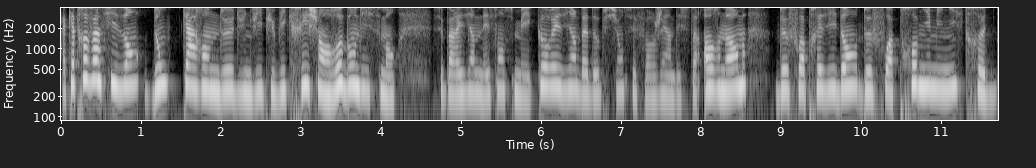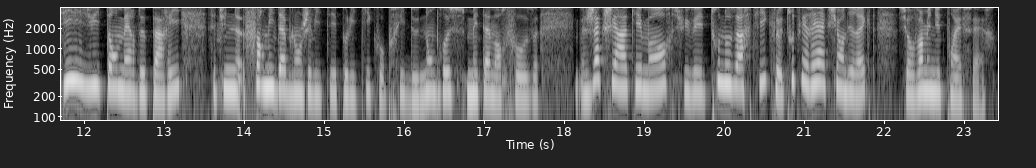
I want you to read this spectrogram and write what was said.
à 86 ans, dont 42 d'une vie publique riche en rebondissements. Ce Parisien de naissance mais corésien d'adoption s'est forgé un destin hors norme. Deux fois président, deux fois Premier ministre, 18 ans maire de Paris. C'est une formidable longévité politique au prix de nombreuses métamorphoses. Jacques Chirac est mort. Suivez tous nos articles, toutes les réactions en direct sur 20minutes.fr.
